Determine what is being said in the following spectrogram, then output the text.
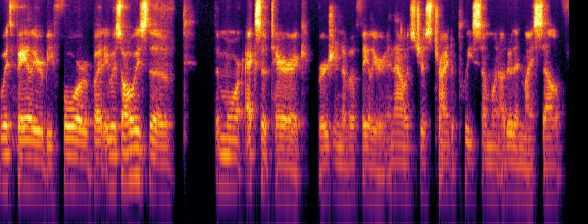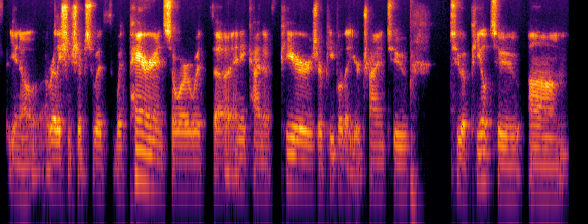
with failure before but it was always the the more exoteric version of a failure. And that was just trying to please someone other than myself you know relationships with with parents or with uh, any kind of peers or people that you're trying to to appeal to. Um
